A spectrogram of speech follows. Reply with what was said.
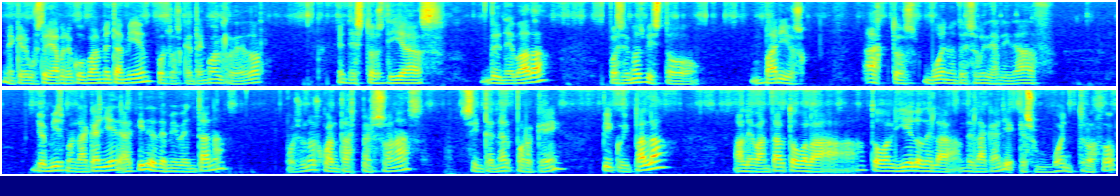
Me gustaría preocuparme también por los que tengo alrededor. En estos días de nevada, pues hemos visto varios actos buenos de solidaridad. Yo mismo en la calle, aquí desde mi ventana, pues unas cuantas personas, sin tener por qué, pico y pala, a levantar todo, la, todo el hielo de la, de la calle, que es un buen trozo,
